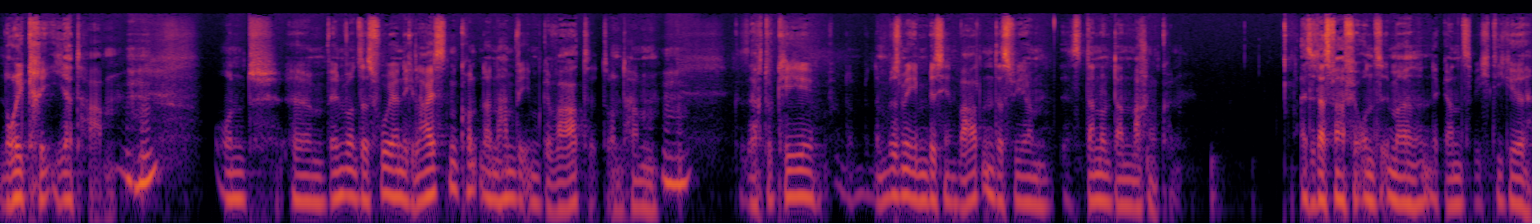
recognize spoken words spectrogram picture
neu kreiert haben. Mhm. Und ähm, wenn wir uns das vorher nicht leisten konnten, dann haben wir eben gewartet und haben mhm. Gesagt, okay, dann müssen wir eben ein bisschen warten, dass wir es dann und dann machen können. Also das war für uns immer eine ganz wichtige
